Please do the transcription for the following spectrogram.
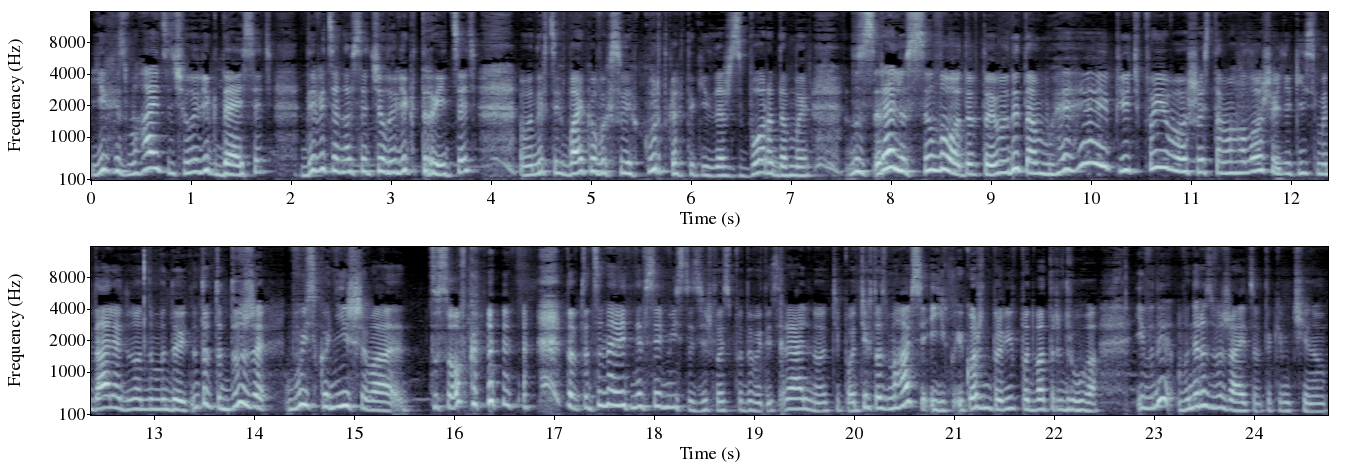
Їх змагається чоловік 10, дивиться на все чоловік 30. Вони в цих байкових своїх куртках такі знаєш, з бородами. Ну, реально село. Тобто, і вони там ге-гей, п'ють пиво, щось там оголошують, якісь медалі один одному дають. Ну, тобто, дуже вузьконішева тусовка. Тобто, це навіть не все місто зійшлось подивитись. Реально, типу, ті, хто змагався, і і кожен провів по два-три друга. І вони вони розважаються таким чином.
